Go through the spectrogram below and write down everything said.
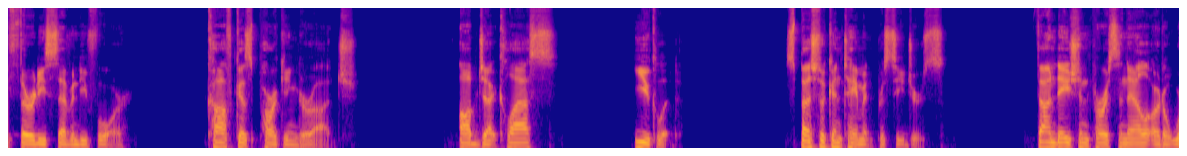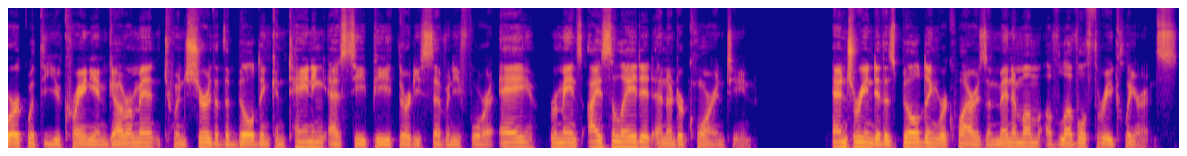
3074 Kafka's Parking Garage. Object Class Euclid. Special Containment Procedures. Foundation personnel are to work with the Ukrainian government to ensure that the building containing SCP 3074A remains isolated and under quarantine. Entry into this building requires a minimum of Level 3 clearance.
